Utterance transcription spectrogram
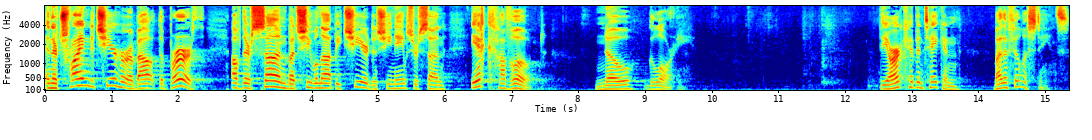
and they're trying to cheer her about the birth of their son but she will not be cheered. And she names her son Ikhavod no glory. The ark had been taken by the Philistines.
